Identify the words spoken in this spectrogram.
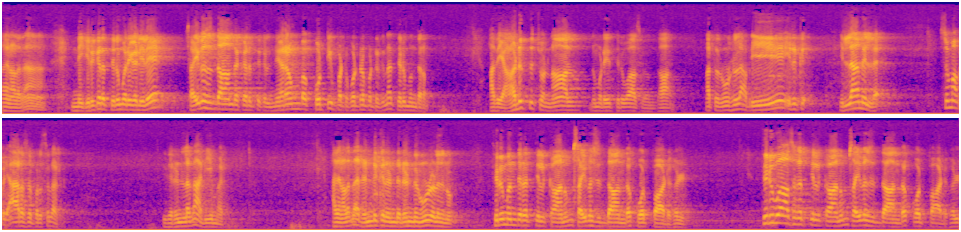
அதனாலதான் இன்னைக்கு இருக்கிற திருமுறைகளிலே சைவ சித்தாந்த கருத்துக்கள் நிரம்ப கொட்டிப்பட்டு கொட்டப்பட்டிருக்குன்னா திருமந்தரம். அதை அடுத்து சொன்னால் நம்முடைய திருவாசகம் தான். மற்ற நூல்கள் அப்படியே இருக்கு. இல்லாம இல்லை. சும்மா அப்படி அரச பரிசல இருக்கு. இது ரெண்டுல தான் அதிகமா இருக்கு. அதனாலதான் ரெண்டுக்கு ரெண்டு ரெண்டு நூல் எழுதணும். திருமந்திரத்தில் காணும் சைவ சித்தாந்த கோட்பாடுகள். திருவாசகத்தில் காணும் சைவ சித்தாந்த கோட்பாடுகள்.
